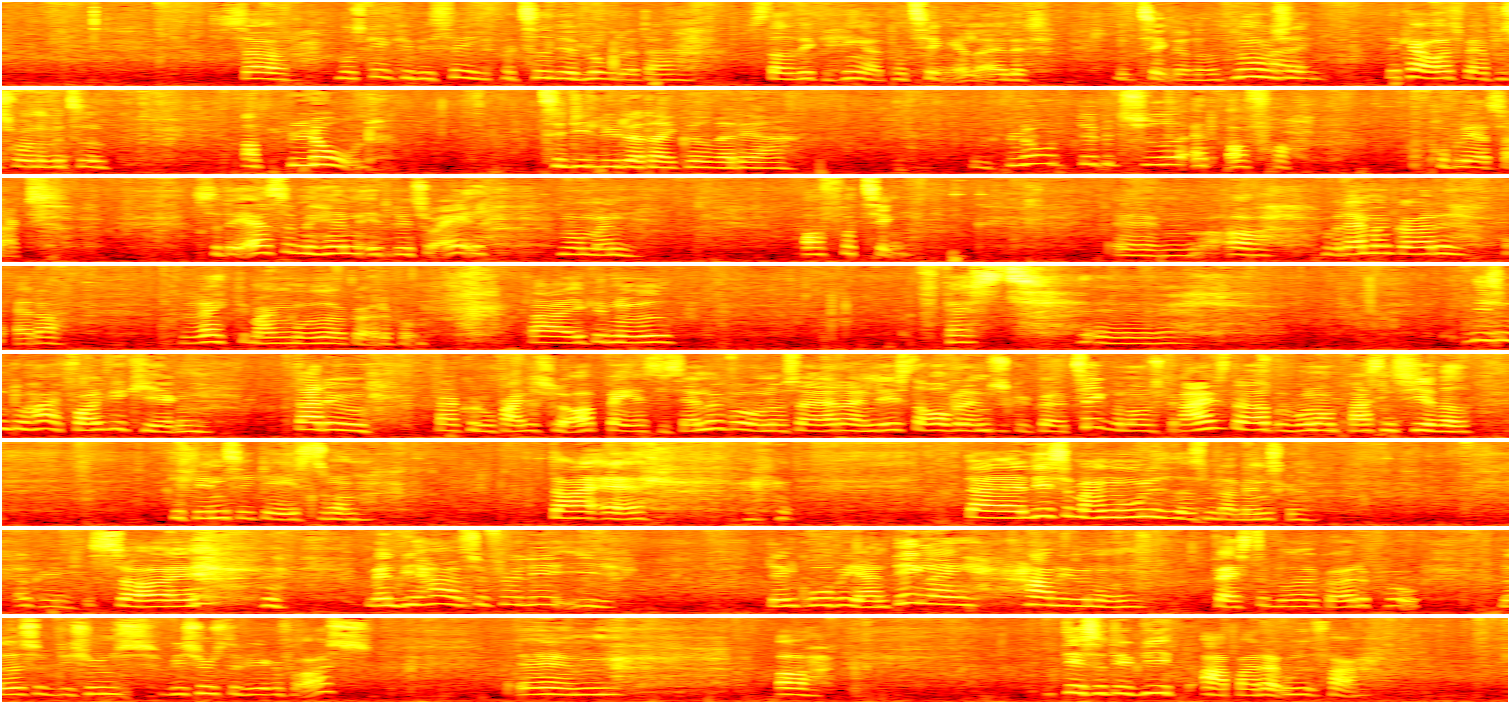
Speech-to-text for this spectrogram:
Så måske kan vi se fra tidligere blod, at der stadigvæk hænger et par ting, eller er lidt, lidt ting dernede. Nu må vi se. Det kan jo også være forsvundet med tiden. Og blod til de lytter, der ikke ved, hvad det er. Blod, det betyder at ofre, populært sagt. Så det er simpelthen et ritual, hvor man offrer ting. Øhm, og hvordan man gør det, er der rigtig mange måder at gøre det på. Der er ikke noget fast. Øh, ligesom du har i folkekirken, der, er det jo, der kan du faktisk slå op bag i salmebogen, og så er der en liste over, hvordan du skal gøre ting, hvornår du skal rejse dig op, og hvornår præsten siger hvad. Det findes ikke i Asetroen. Der er, der er lige så mange muligheder, som der er mennesker. Okay. Så, øh, men vi har selvfølgelig i den gruppe, jeg er en del af, har vi jo nogle faste måder at gøre det på. Noget, som de synes, vi synes, der virker for os. Øhm, og det er så det, vi arbejder ud fra.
